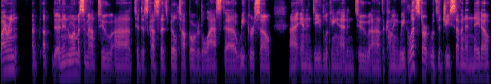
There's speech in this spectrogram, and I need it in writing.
Byron, a, a, an enormous amount to uh, to discuss that's built up over the last uh, week or so, uh, and indeed looking ahead into uh, the coming week. Let's start with the G7 and NATO.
